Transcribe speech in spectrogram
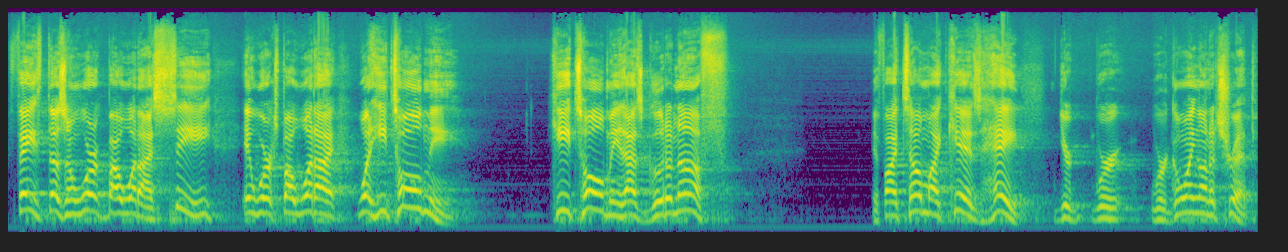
Faith doesn't work by what I see, it works by what I what he told me. He told me that's good enough. If I tell my kids, hey, we're, we're going on a trip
